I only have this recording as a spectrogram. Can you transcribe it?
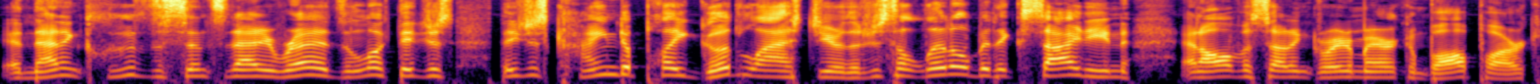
and that includes the Cincinnati Reds. And look, they just they just kind of play good last year. They're just a little bit exciting, and all of a sudden, Great American Ballpark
